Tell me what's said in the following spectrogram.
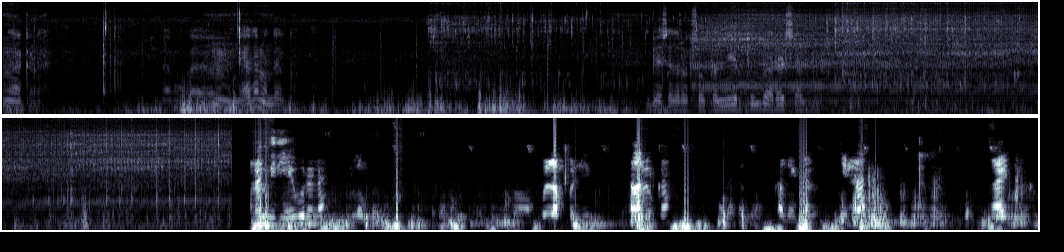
అక్కడ ಯಾವ್ದಾನ ಒಂದು ಹಾಕು ಬೇಸಾದ್ರಾಗ ಸ್ವಲ್ಪ ನೀರು ತುಂಬಿ ಎರಡು ಸಾಕು మనం ఇది ఏ ఊరన్నా పుల్లంపల్లి తాలూకా కనేకల్ జిల్లా రాయదుర్గం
